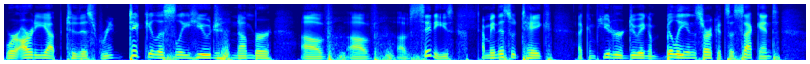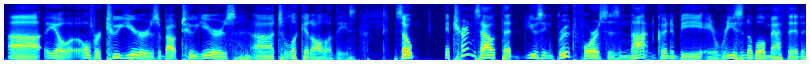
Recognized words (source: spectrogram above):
we're already up to this ridiculously huge number of, of, of cities. I mean, this would take a computer doing a billion circuits a second, uh, you know, over two years, about two years, uh, to look at all of these. So it turns out that using brute force is not going to be a reasonable method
